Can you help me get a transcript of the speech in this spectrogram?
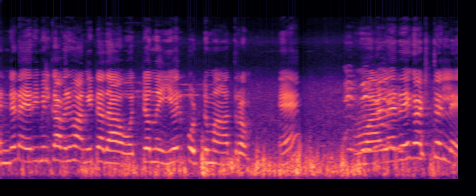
എന്റെ ഡയറി മിൽക്ക് അവന് വാങ്ങിയിട്ടതാ ഒറ്റൊന്ന് ഈ ഒരു പൊട്ട് മാത്രം. ഏ? വളരെ കഷ്ടല്ലേ?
